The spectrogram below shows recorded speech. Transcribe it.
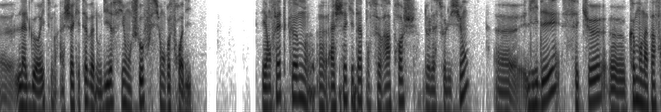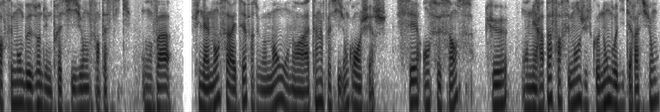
euh, l'algorithme, à chaque étape, va nous dire si on chauffe ou si on refroidit. Et en fait, comme à chaque étape, on se rapproche de la solution, l'idée, c'est que comme on n'a pas forcément besoin d'une précision fantastique, on va finalement s'arrêter à partir du moment où on aura atteint la précision qu'on recherche. C'est en ce sens que on n'ira pas forcément jusqu'au nombre d'itérations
